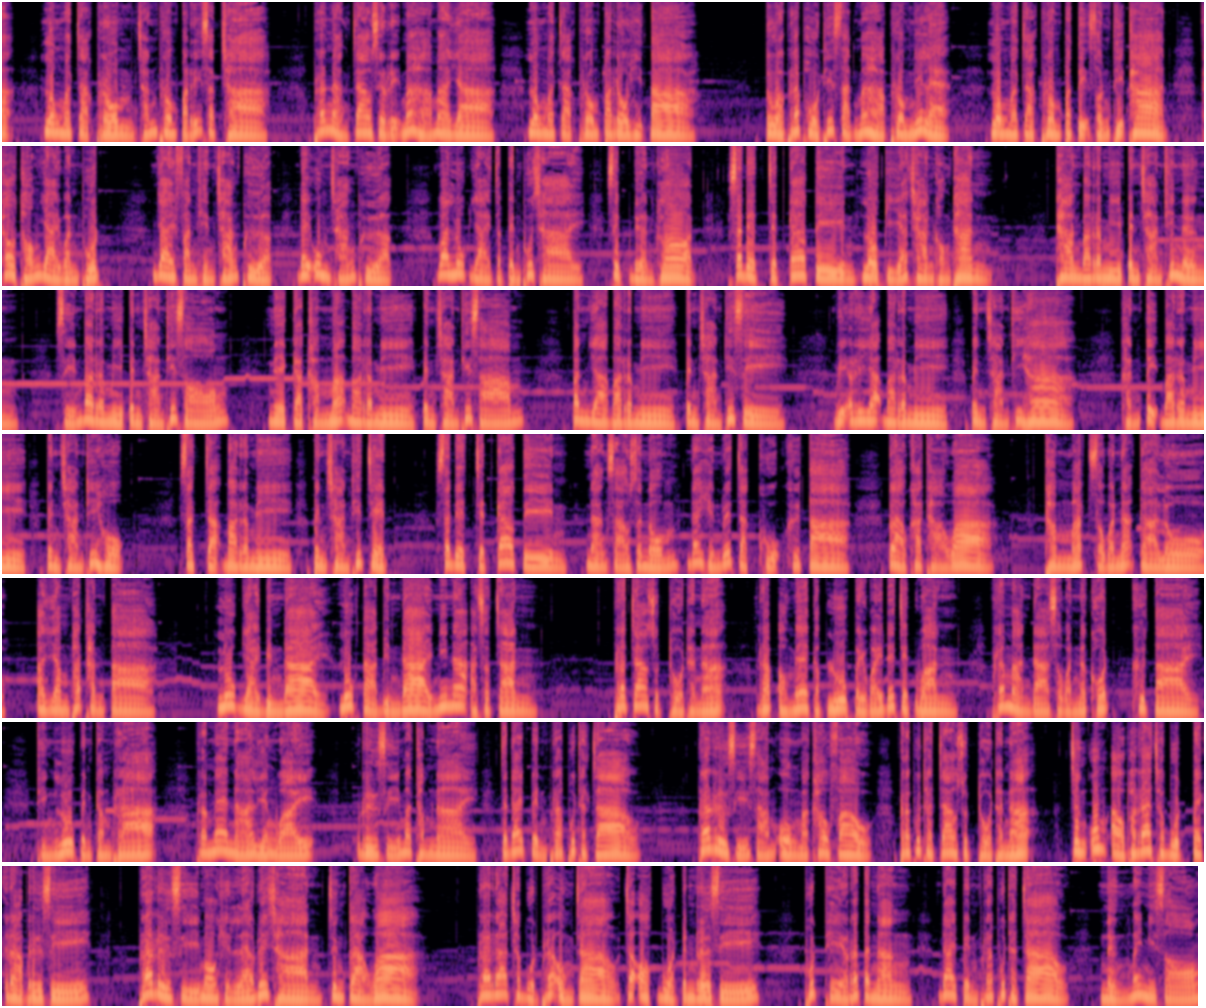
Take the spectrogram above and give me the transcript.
ลงมาจากพรมชั้นพรมปริสัชชา พระนางเจ้าสิริมหามายา ลงมาจากพรมปโรหิตา ตัวพระโพธิสัตว์มหาพรหมนี่แหละ ลงมาจากพรมปฏิสนธิธาตุเข้าท้องยายวันพุธยายฝันเห็นช้างเผือก ได้อุ้มช้างเผือก ว่าลูกยายจะเป็นผู้ชาย สิบเดือนคลอด เสด็จเจ็ดเก้าตีน โลกิยฌานของท่าน ทานบารมีเป็นฌานที่หนึ่งศีลบารมีเป็นฌานที่สองเนกขัมมะบารมีเป็นฌานที่สามปัญญาบารมีเป็นฌานที่สี่วิริยะบารมีเป็นฌานที่ห้าขันติบารมีเป็นฌานที่หกสัจจะบารมีเป็นฌานที่เจ็ดเสด็จเจ็ดเก้าตีน นางสาวสนมได้เห็นด้วยจักขุคือตา กล่าวคาถาว่า ธรรมัสสวนกาโล อยัมพทันตา ลูกยายบินได้ ลูกตาบินได้นี่น่าอัศจรรย์ พระเจ้าสุดโทธนะ รับเอาแม่กับลูกไปไว้ได้เจ็ดวัน พระมารดาสวรรคตคือตาย ทิ้งลูกเป็นกำพร้า พระแม่นาเลี้ยงไว้ฤาษีมาทำนาย จะได้เป็นพระพุทธเจ้า พระฤาษีสามองค์มาเข้าเฝ้า พระพุทธเจ้าสุดโทธนะ จึงอุ้มเอาพระราชบุตรไปกราบฤาษีพระฤาษีมองเห็นแล้วด้วยฌานจึงกล่าวว่า พระราชบุตรพระองค์เจ้าจะออกบวชเป็นฤาษีพุทธเทรตนังได้เป็นพระพุทธเจ้าหนึ่งไม่มีสอง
